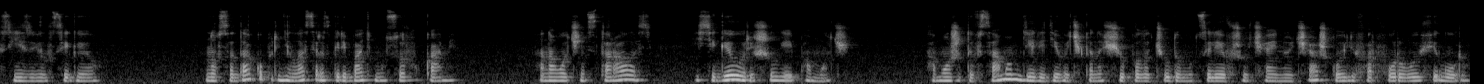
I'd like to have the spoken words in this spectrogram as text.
Съязвил Сигео. Но Садаку принялась разгребать мусор руками. Она очень старалась, и Сигео решил ей помочь. А может и в самом деле девочка нащупала чудом уцелевшую чайную чашку или фарфоровую фигуру.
